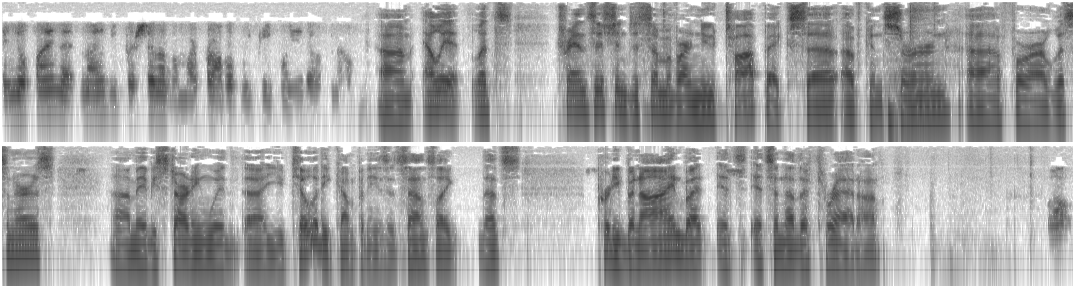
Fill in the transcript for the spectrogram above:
And you'll find that 90% of them are probably people you don't know. Um, Elliott, let's transition to some of our new topics uh, of concern uh, for our listeners. Uh, maybe starting with uh, utility companies. It sounds like that's pretty benign, but it's it's another threat, huh? Well,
